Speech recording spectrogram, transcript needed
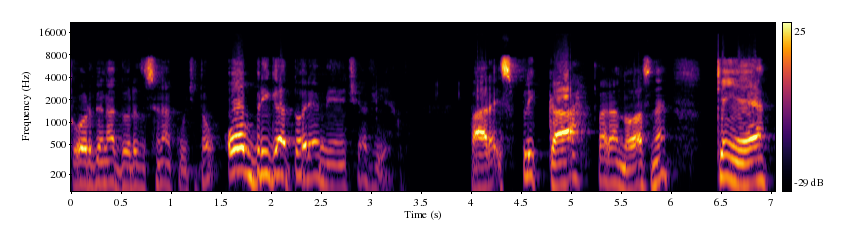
Coordenadora do Senacult. Então, obrigatoriamente a vírgula. Para explicar para nós né, quem é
